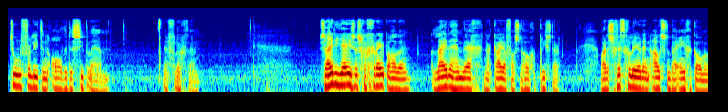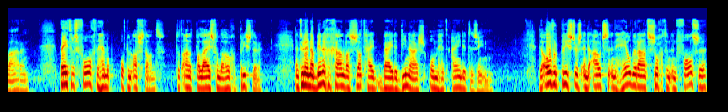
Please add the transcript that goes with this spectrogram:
Toen verlieten al de discipelen hem en vluchtten. Zij die Jezus gegrepen hadden, leidde hem weg naar Caiaphas, de hoge priester, waar de schriftgeleerden en oudsten bijeengekomen waren. Petrus volgde hem op, op een afstand, tot aan het paleis van de hoge priester. En toen hij naar binnen gegaan was, zat hij bij de dienaars om het einde te zien. De overpriesters en de oudsten en heel de raad zochten een valse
